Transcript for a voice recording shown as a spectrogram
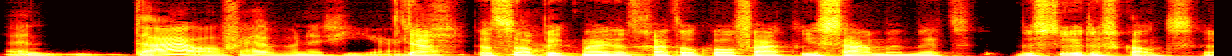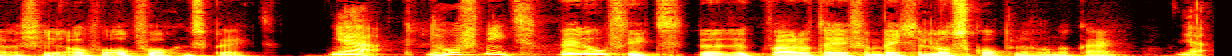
En daarover hebben we het hier. Ja, Dus, dat snap ja. ik. Maar dat gaat ook wel vaak weer samen met bestuurderskant. hè, Als je over opvolging spreekt. Ja, dat hoeft niet. Nee, dat hoeft niet. Ik wou dat even een beetje loskoppelen van elkaar. Ja.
